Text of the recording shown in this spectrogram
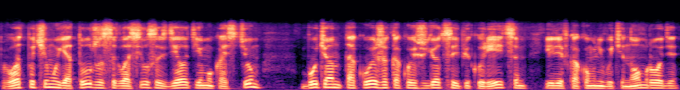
Вот почему я тут же согласился сделать ему костюм, будь он такой же, какой шьется эпикурейцем или в каком-нибудь ином роде.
